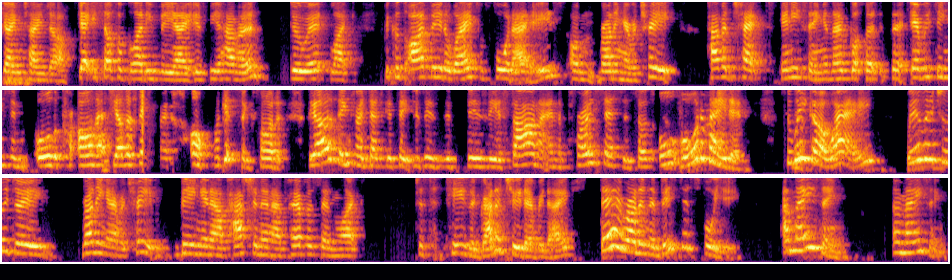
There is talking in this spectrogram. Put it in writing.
game changer. Get yourself a bloody VA if you haven't. Do it like because I've been away for four days on running a retreat. Haven't checked anything, and they've got the, the everything's in all the. Oh, that's the other thing. Oh, I get so excited. The other thing Francesca teaches is the, is the Asana and the processes, so it's all automated. So we go away. We literally do running our retreat, being in our passion and our purpose, and like just tears of gratitude every day. They're running the business for you. Amazing, amazing.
